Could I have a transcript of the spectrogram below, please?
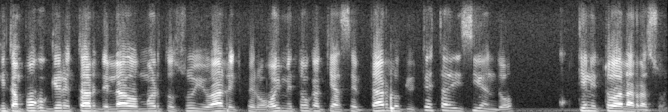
y tampoco quiero estar del lado muerto suyo, Alex, pero hoy me toca que aceptar lo que usted está diciendo, tiene toda la razón.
